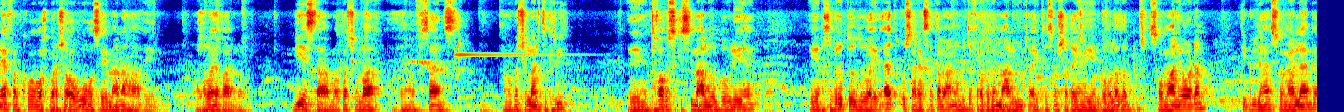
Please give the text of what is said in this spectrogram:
levelkooda waxbarasho oo ugu hooseeya macnaha waxa loo yaqaano b sta ama bachelor of science ama bachelor degree takhaquskiisi macalin walba uu leeyahay khibradoodu ay aada u sareysa dabcan oo muddo fara badan macalimiintu ay ka soo shaqeynayeen gobollada soomaaliya oo dhan iyo guud ahaan somalilandba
